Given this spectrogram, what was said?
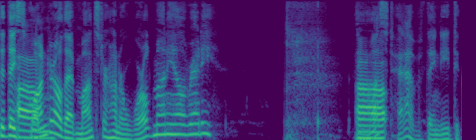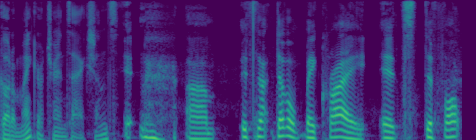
Did they squander Um, all that Monster Hunter World money already? They Uh, must have if they need to go to microtransactions. um, it's not Devil May Cry. It's default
